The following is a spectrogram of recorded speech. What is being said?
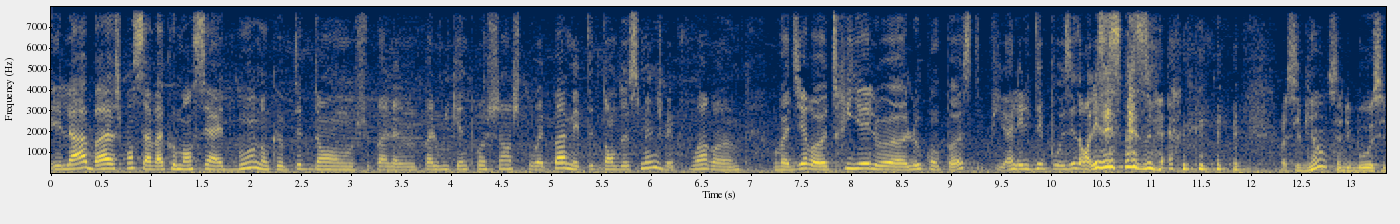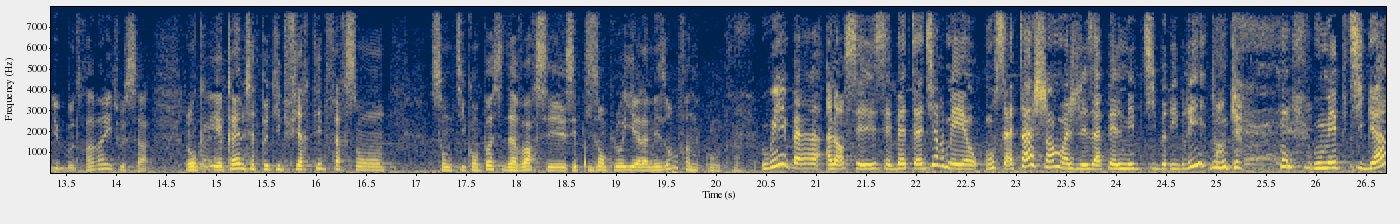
Et là, bah, je pense que ça va commencer à être bon. Donc euh, peut-être dans, je sais pas, le, pas le week-end prochain, je pourrais pas, mais peut-être dans deux semaines, je vais pouvoir, euh, on va dire, euh, trier le, le compost et puis aller le déposer dans les espaces verts. Bah, c'est bien, c'est du beau, c'est du beau travail tout ça. Donc il y a quand même cette petite fierté de faire son son petit compost d'avoir ses, petits employés à la maison en fin de compte. Oui, bah, alors c'est bête à dire, mais on s'attache. Hein. Moi, je les appelle mes petits bribris, donc ou mes petits gars.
